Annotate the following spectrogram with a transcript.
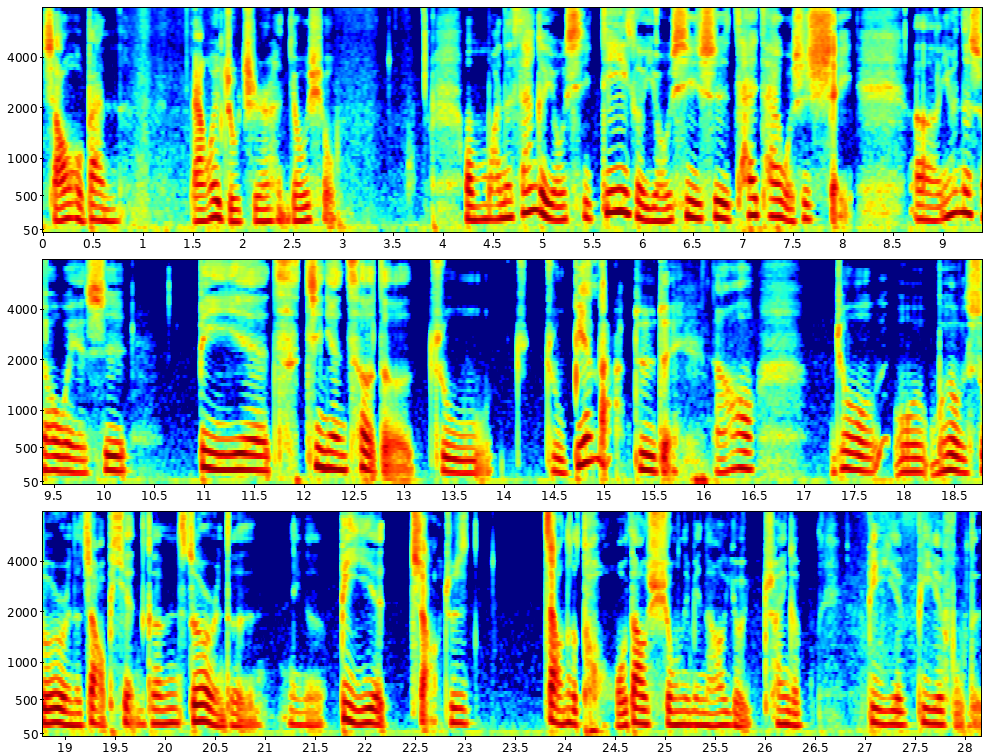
小伙伴，两位主持人很优秀。我们玩的三个游戏，第一个游戏是猜猜我是谁。呃，因为那时候我也是毕业纪念册的主主编吧，对对对。然后就我我有所有人的照片，跟所有人的那个毕业照，就是照那个头到胸那边，然后有穿一个。毕业毕业服的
